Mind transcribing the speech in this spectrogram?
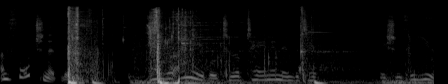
Unfortunately, we were unable to obtain an invitation for you.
